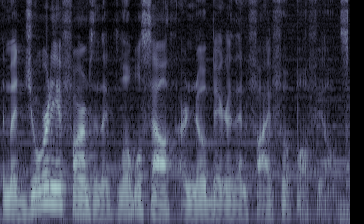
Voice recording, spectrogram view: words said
The majority of farms in the global south are no bigger than five football fields.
